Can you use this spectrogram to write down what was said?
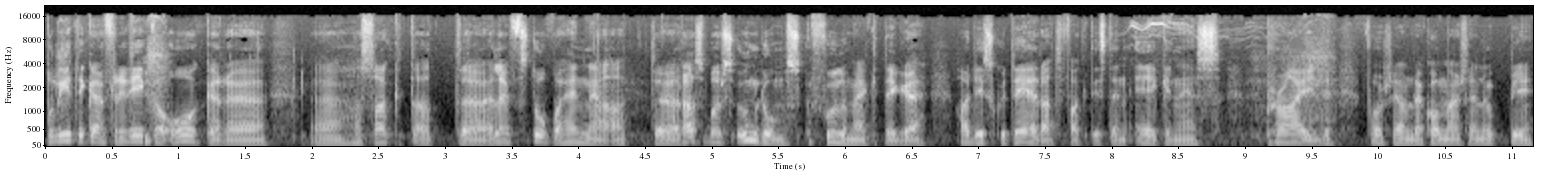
politiker Fredrika Åker eh, har sagt att, eh, eller stod på henne att Rasborgs ungdomsfullmäktige har diskuterat faktiskt en Ekenäs Pride. Får se om det kommer sen upp i,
